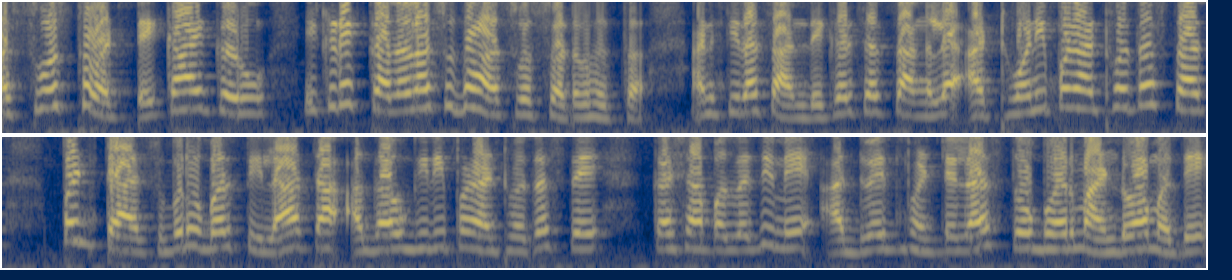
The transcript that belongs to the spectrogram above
अस्वस्थ वाटते. काय करू? इकडे कलाला सुद्धा अस्वस्थ वाटत होतं. आणि तिला चांदेकरच्या चांगल्या आठवणी पण आठवत असतात. पण त्याचबरोबर तिला आता अगावगिरी पण आठवत असते. कशा पद्धतीने अद्वैत म्हटलेला असतो भर मांडवामध्ये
